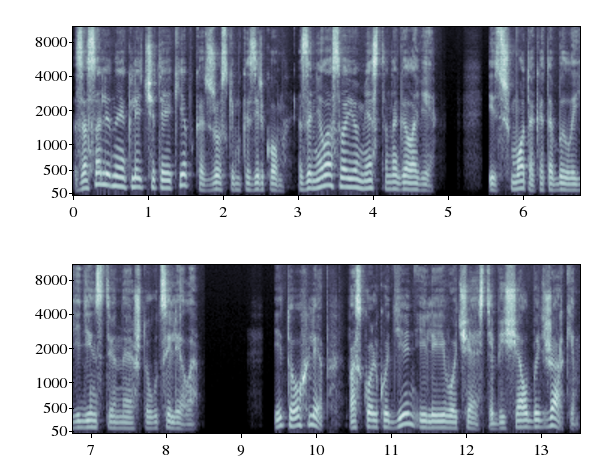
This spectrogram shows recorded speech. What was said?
Засаленная клетчатая кепка с жестким козырьком заняла свое место на голове. Из шмоток это было единственное, что уцелело. И то хлеб, поскольку день или его часть обещал быть жарким.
